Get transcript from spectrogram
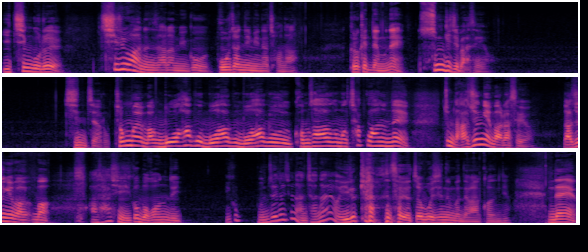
이 친구를 치료하는 사람이고 보호자님이나 저나 그렇기 때문에 숨기지 마세요. 진짜로. 정말 막 뭐 하고 뭐 하고 뭐 하고 검사하고 막 찾고 하는데 좀 나중에 말하세요. 나중에 막, 막 아, 사실 이거 먹었는데 이거 문제되진 않잖아요. 이렇게 하면서 여쭤보시는 분들 많거든요. 근데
